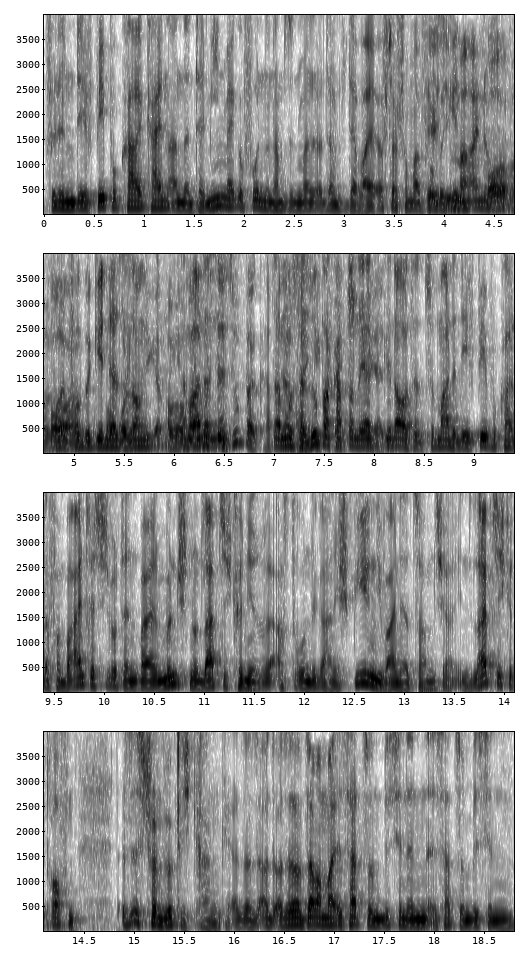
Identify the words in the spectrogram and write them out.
für den DFB-Pokal keinen anderen Termin mehr gefunden. Dann haben sie mal, der war ja öfter schon mal vor Beginn, vor, vor, vor, Beginn der Saison. Aber dann muss der Supercup Dann muss der Supercup dann, ja, genau, zumal der DFB-Pokal davon beeinträchtigt wird, denn Bayern München und Leipzig können ihre erste Runde gar nicht spielen. Die waren jetzt, haben sich ja in Leipzig getroffen. Das ist schon wirklich krank. Also, also, also sagen wir mal, es hat so ein bisschen, es hat so ein bisschen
